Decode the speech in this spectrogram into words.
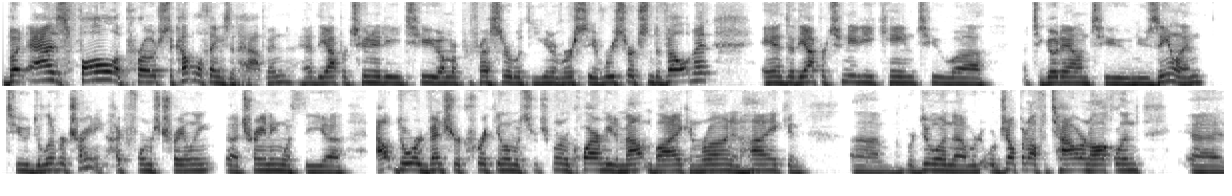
but as fall approached a couple of things had happened. I had the opportunity to i'm a professor with the university of research and development and the opportunity came to uh, to go down to new zealand to deliver training high performance training uh, training with the uh, outdoor adventure curriculum which is going to require me to mountain bike and run and hike and um, we're doing uh, we're, we're, jumping off a tower in Auckland, uh,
